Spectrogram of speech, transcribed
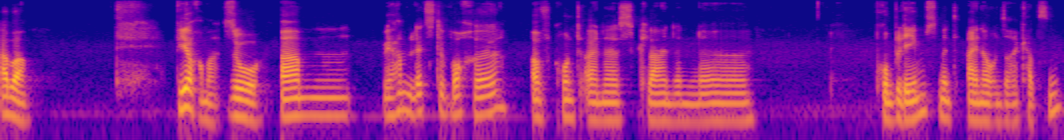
Aber wie auch immer. So, ähm, wir haben letzte Woche aufgrund eines kleinen äh, Problems mit einer unserer Katzen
